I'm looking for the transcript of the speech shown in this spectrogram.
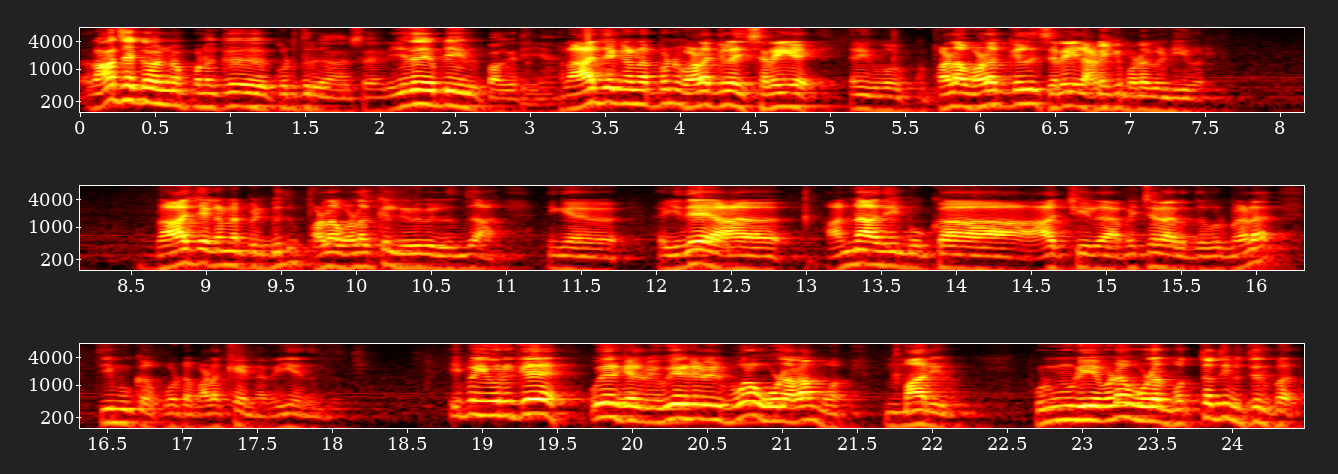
ராஜகண்ணப்பனுக்கு கொடுத்துருக்காங்க சார். இதை எப்படி பார்க்குறீங்க? ராஜகண்ணப்பன் வழக்கில் சிறைய பல வழக்கில் சிறையில் அடைக்கப்பட வேண்டியவர். ராஜகண்ணப்பின் மீது பல வழக்கில் நிலுவையில் இருந்து நீங்கள் இதே அதிமுக ஆட்சியில் அமைச்சராக இருந்தவர் மேலே திமுக போட்ட வழக்கே நிறைய இருந்தது. இப்போ இவருக்கு உயர்கல்வி உயர்கல்வியில் பூரா ஊழலாக மாறிடும் புன்முடியை விட ஊழல் மொத்தத்தையும் வித்திருப்பார்.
